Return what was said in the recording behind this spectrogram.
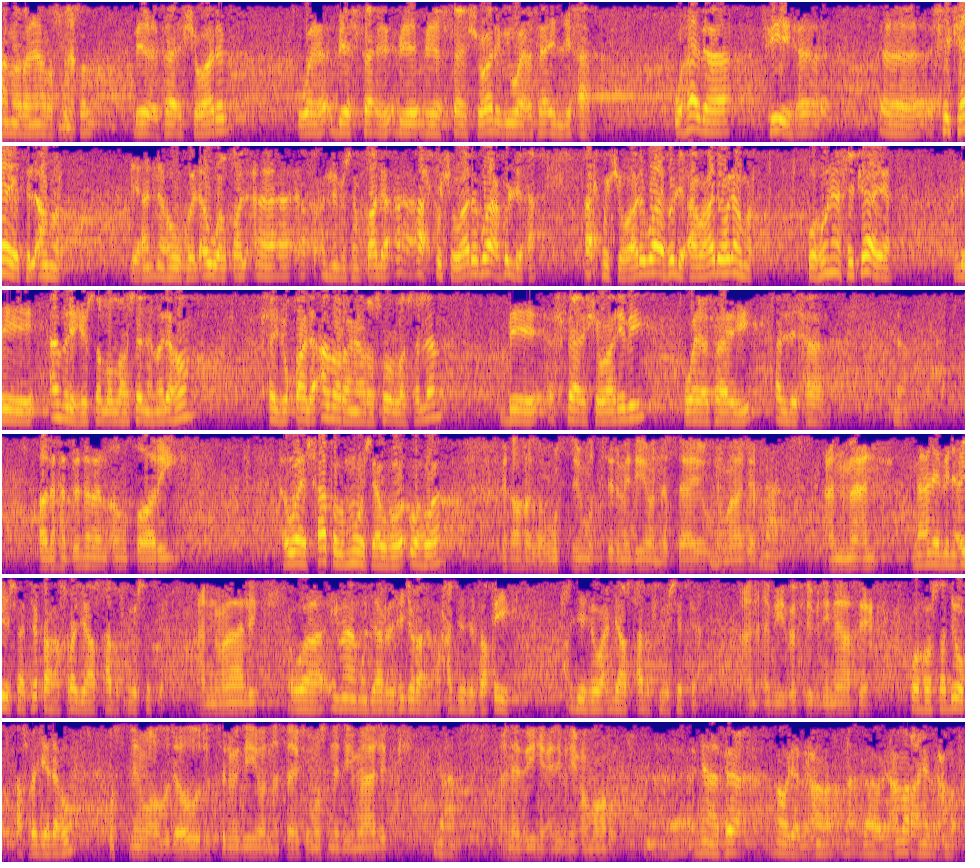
أمرنا رسول الله نعم. بإعفاء الشوارب وبإعفاء بإعفاء الشوارب وإعفاء اللحى وهذا فيه آه، حكاية الأمر لأنه في الأول قال آه، آه، النبي صلى الله عليه وسلم قال أحفو الشوارب وأعفو اللحى أحفو الشوارب وأعفو اللحى وهذا هو الأمر. وهنا حكاية لأمره صلى الله عليه وسلم لهم حيث قال أمرنا رسول الله صلى الله عليه وسلم بإحفاء الشوارب وإعفاء اللحى نعم. قال حدثنا الأنصاري. هو إسحاق بن موسى وهو, وهو ثقة أخرجه مسلم والترمذي والنسائي وابن ماجه. نعم. عن معن. معن بن عيسى ثقة أخرجه أصحاب الكتب الستة. عن مالك. هو إمام دار الهجرة المحدث الفقيه. حديثه عند أصحاب الكتب الستة. عن أبي بكر بن نافع. وهو صدوق أخرج له. مسلم وأبو داود والترمذي والنسائي في مسند مالك. نعم. عن أبيه عن ابن عمر. نافع مولى بن عمر عن ابن عمر.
